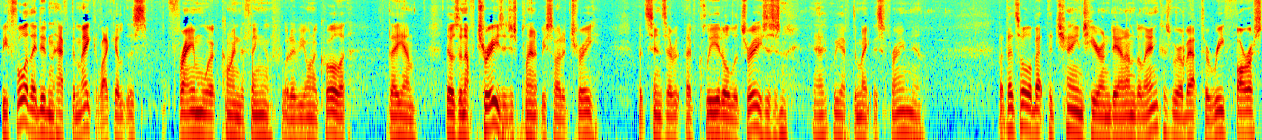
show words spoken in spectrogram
before they didn't have to make like a, this framework kind of thing, whatever you want to call it. They um there was enough trees. They just plant it beside a tree. But since they've cleared all the trees, we have to make this frame now. But that's all about to change here on Down Underland because we're about to reforest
